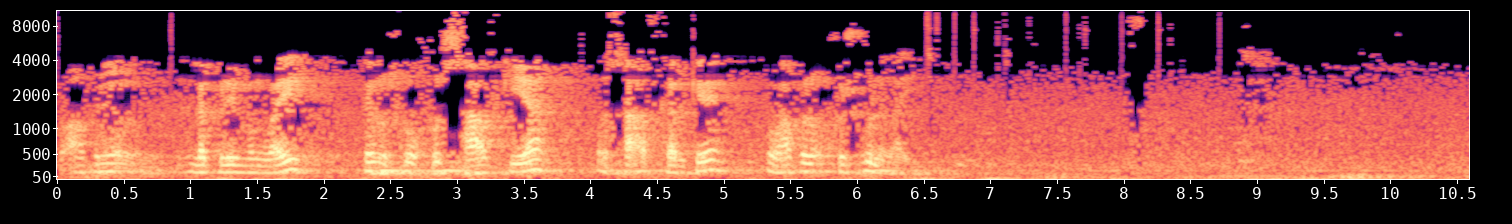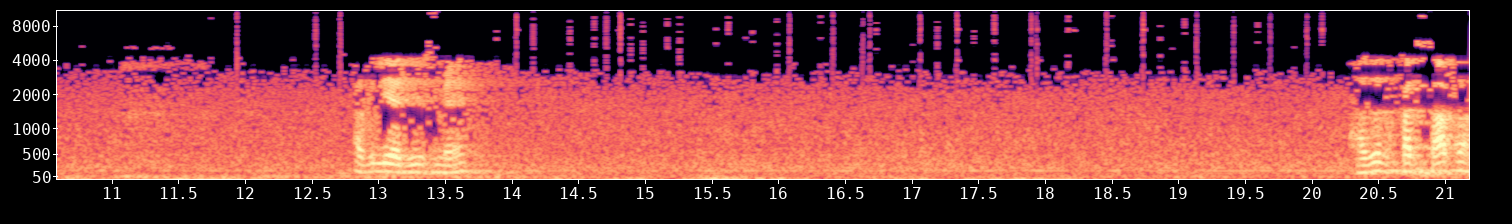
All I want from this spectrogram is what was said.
تو آپ نے لکڑی منگوائی، پھر اس کو خود صاف کیا اور صاف کر کے وہاں پر خوشبو لگائی۔ اگلی حدیث میں حضرت خرصافہ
